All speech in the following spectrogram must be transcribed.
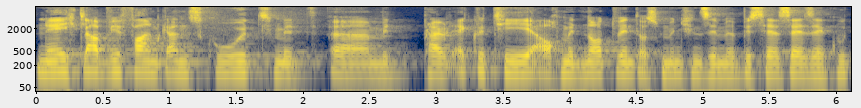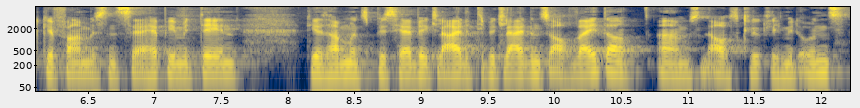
Nee, ich glaube, wir fahren ganz gut mit, äh, mit Private Equity, auch mit Nordwind aus München sind wir bisher sehr, sehr gut gefahren. Wir sind sehr happy mit denen. Die haben uns bisher begleitet, die begleiten uns auch weiter, ähm, sind auch glücklich mit uns.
